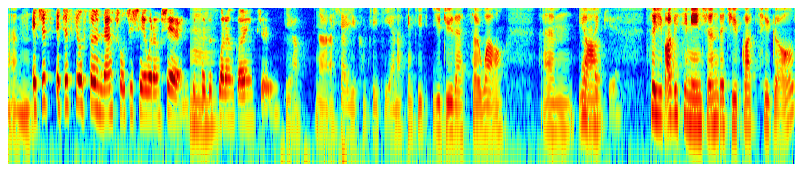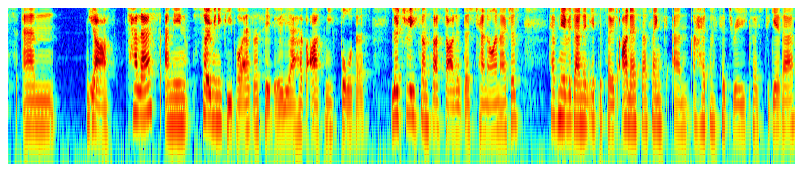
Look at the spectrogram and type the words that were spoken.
um, it's just it just feels so natural to share what I'm sharing because mm, it's what I'm going through. Yeah, no, I hear you completely, and I think you you do that so well. Um, oh, yeah. Oh, thank you. So you've obviously mentioned that you've got two girls. Um. Yeah, tell us. I mean, so many people, as I said earlier, have asked me for this literally since I started this channel, and I just have never done an episode on it. I think um, I had my kids really close together.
